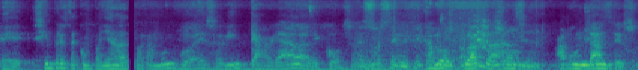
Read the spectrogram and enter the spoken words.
eh, siempre está acompañada para muy gruesa, bien cargada de cosas. Eso ¿no? significa Los platos son abundantes,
